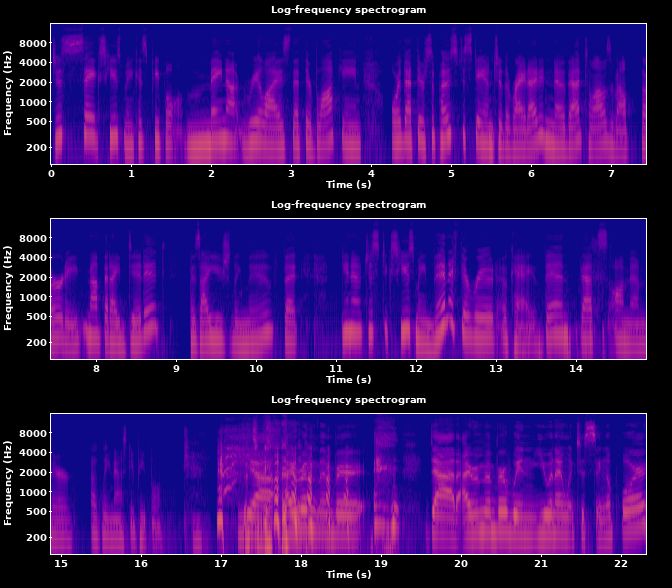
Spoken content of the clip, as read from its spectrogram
Just say excuse me because people may not realize that they're blocking or that they're supposed to stand to the right. I didn't know that till I was about 30. Not that I did it because I usually move, but you know, just excuse me. Then if they're rude, okay, then that's on them. They're ugly, nasty people. yeah, I remember, Dad. I remember when you and I went to Singapore,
